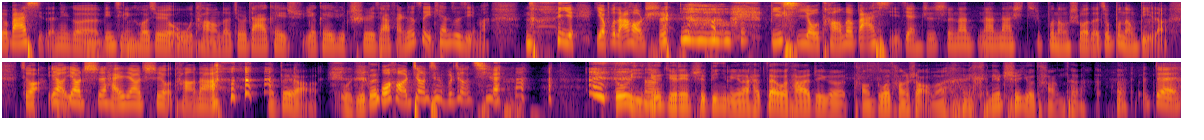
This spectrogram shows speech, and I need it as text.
就八喜的那个嗯冰淇淋嗯盒就有无糖的，就是大家可以去，也可以去吃一下，反正自己骗自己嘛，也也不咋好吃。比起有糖的八喜，简直是那那那是不能说的，就不能比的，就要要吃还是要吃有糖的啊。啊，对啊，我觉得我好政治不正确。都已嗯经决定吃冰淇淋了，还在乎它这个糖多糖少吗？肯定吃有糖的。对，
